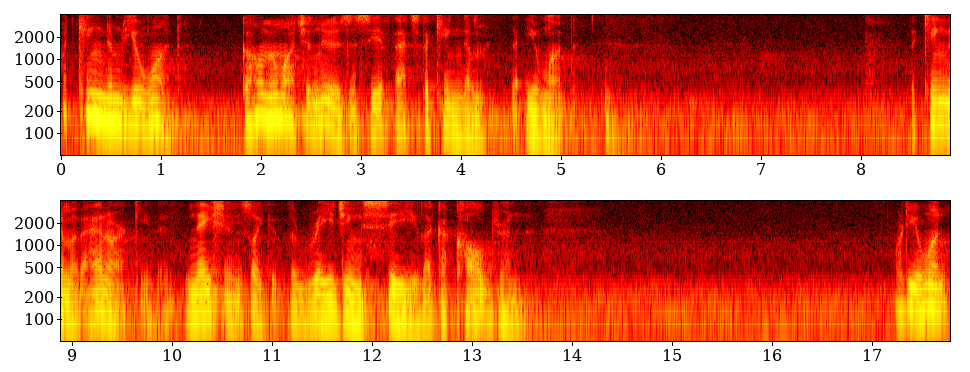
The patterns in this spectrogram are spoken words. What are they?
What kingdom do you want? Go home and watch the news and see if that's the kingdom that you want. The kingdom of anarchy, the nations like the raging sea, like a cauldron. Or do you want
